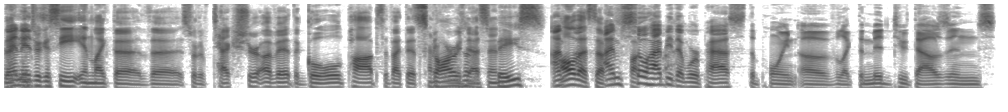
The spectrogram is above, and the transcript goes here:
The And intricacy in like the the sort of texture of it, the gold pops, the fact that it's kind of Scars on his iridescent. I'm, all that stuff I'm so happy rad. that we're past the point of like the mid 2000s.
